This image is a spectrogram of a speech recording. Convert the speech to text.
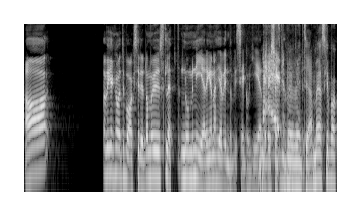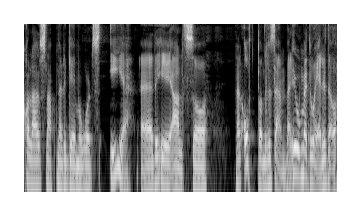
Ja, ja, vi kan komma tillbaka till det. De har ju släppt nomineringarna. Jag vet inte om vi ska gå igenom det. Nej, det behöver vi inte göra. Men jag ska bara kolla snabbt när The Game Awards är. Eh, Det är alltså den 8 december. Jo, men då är det då.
